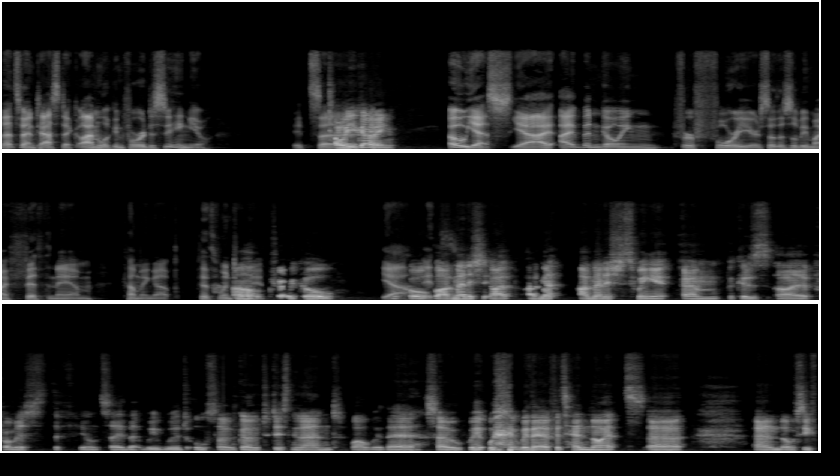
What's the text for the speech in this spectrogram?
That's fantastic. I'm looking forward to seeing you. It's uh, oh, are you going? Oh yes, yeah. I, I've been going for four years, so this will be my fifth NAMM coming up, fifth winter. Oh, very cool yeah, cool. But I've managed. To, I I've met. I managed to swing it um, because I promised the fiance that we would also go to Disneyland while we're there. So we're we're, there for ten nights, uh, and obviously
